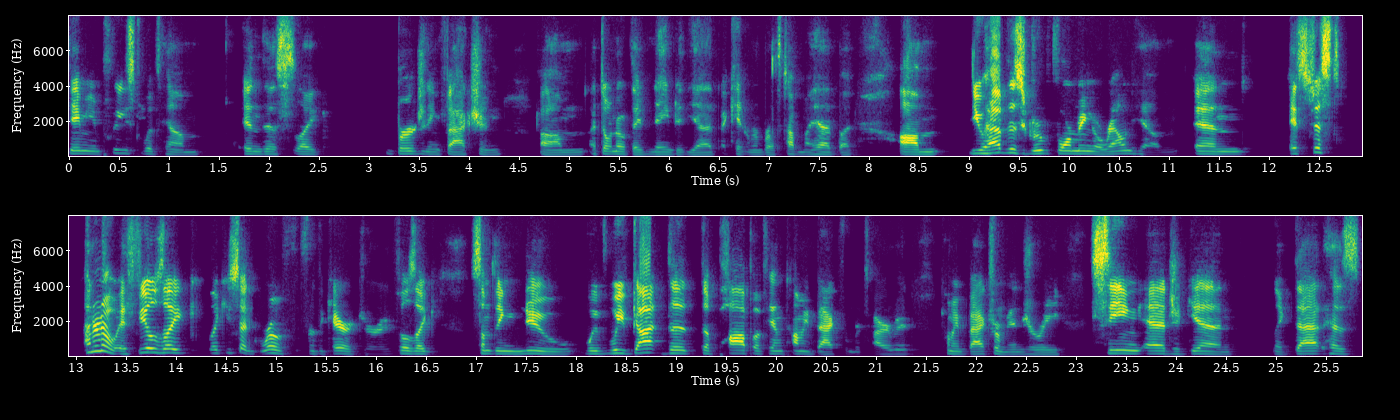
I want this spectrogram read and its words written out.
Damian Priest with him in this like burgeoning faction. Um, I don't know if they've named it yet. I can't remember off the top of my head, but um, you have this group forming around him, and it's just I don't know. It feels like like you said, growth for the character. It feels like something new. We've we've got the the pop of him coming back from retirement, coming back from injury, seeing Edge again. Like that has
